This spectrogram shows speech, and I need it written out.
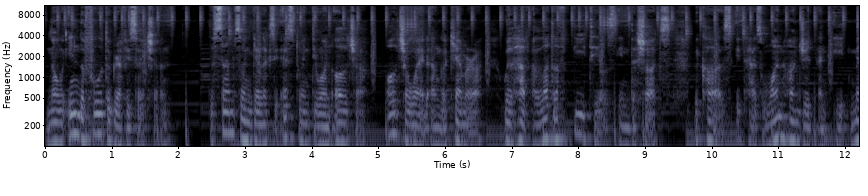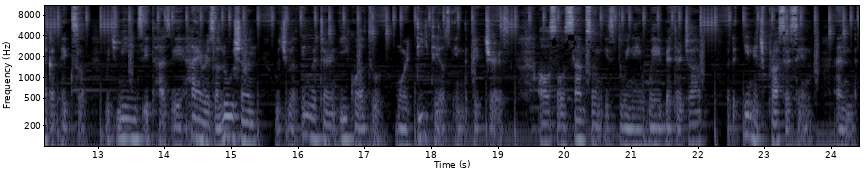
Now in the photography section, the Samsung Galaxy S21 Ultra ultra wide angle camera will have a lot of details in the shots because it has 108 megapixel which means it has a high resolution which will in return equal to more details in the pictures. Also Samsung is doing a way better job with the image processing and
